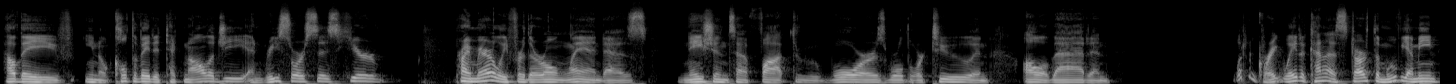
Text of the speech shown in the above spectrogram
how they've you know cultivated technology and resources here, primarily for their own land, as nations have fought through wars, World War II, and all of that. And what a great way to kind of start the movie. I mean,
